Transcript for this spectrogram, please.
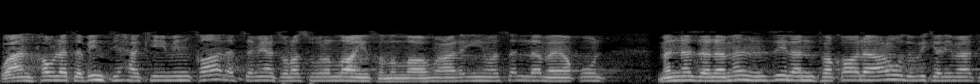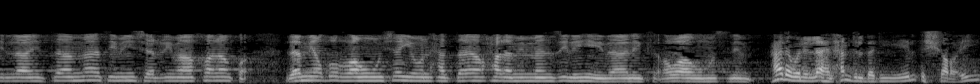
وعن خولة بنت حكيم قالت سمعت رسول الله صلى الله عليه وسلم يقول من نزل منزلا فقال أعوذ بكلمات الله التامات من شر ما خلق. لم يضره شيء حتى يرحل من منزله ذلك. رواه مسلم. هذا ولله الحمد البديل الشرعي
